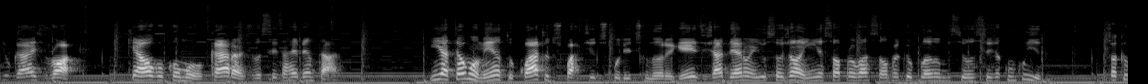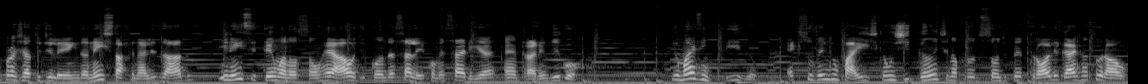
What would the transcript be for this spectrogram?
You guys rock, que é algo como caras, vocês arrebentaram. E até o momento, quatro dos partidos políticos noruegueses já deram aí o seu joinha e sua aprovação para que o plano ambicioso seja concluído. Só que o projeto de lei ainda nem está finalizado e nem se tem uma noção real de quando essa lei começaria a entrar em vigor. E o mais incrível é que isso vem de um país que é um gigante na produção de petróleo e gás natural.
